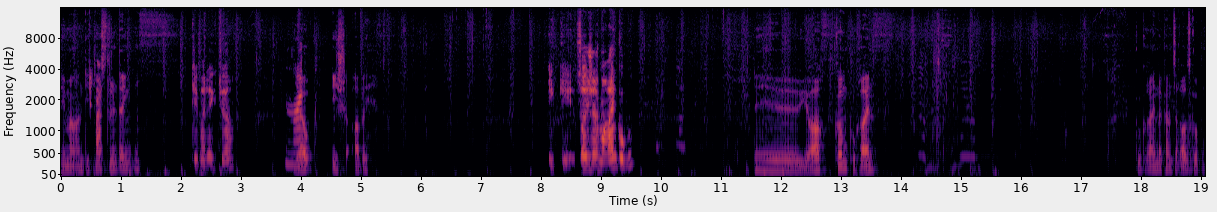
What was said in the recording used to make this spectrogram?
Immer an die Disteln denken. Jemand Ecktür? Nein. Jo, ich habe. Ich geh. Soll ich erst mal reingucken? Äh, ja, komm, guck rein. Guck rein, da kannst du rausgucken.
